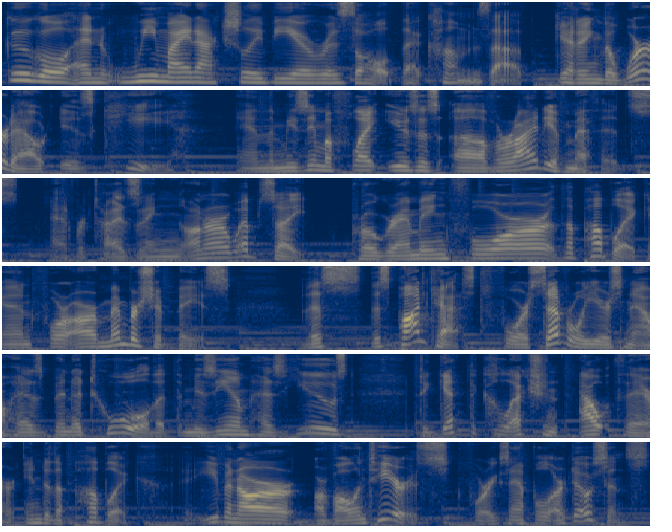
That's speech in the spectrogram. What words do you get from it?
Google and we might actually be a result that comes up. Getting the word out is key, and the Museum of Flight uses a variety of methods advertising on our website, programming for the public, and for our membership base. This, this podcast, for several years now, has been a tool that the museum has used to get the collection out there into the public. Even our, our volunteers, for example, our docents.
